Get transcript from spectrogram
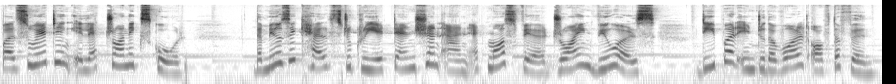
pulsating electronic score. The music helps to create tension and atmosphere, drawing viewers deeper into the world of the film.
